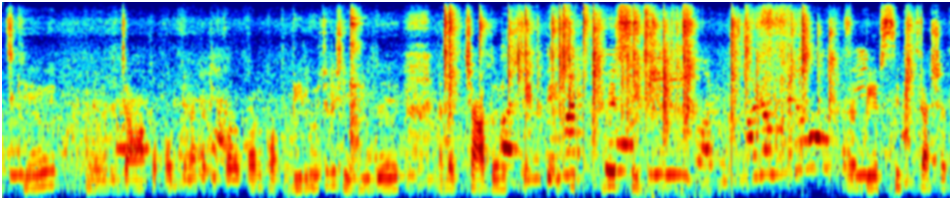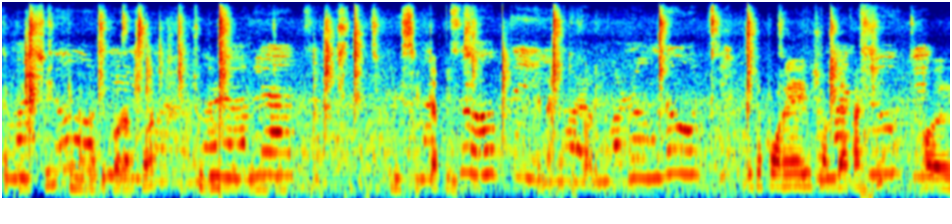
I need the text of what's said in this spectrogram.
আজকে মানে জামা কাপড় কেনাকাটি করার পর কত বিল হয়েছিল, সেই বিলে একটা চাদর সেট পেয়েছি বেডশিট একটা বেডশিট তার সাথে পেয়েছি কেনাকাটি করার পর, শুধু বেডশিটটা পেয়েছি কেনাকাটি করে। এটা পরে সব দেখাচ্ছি। ওই,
